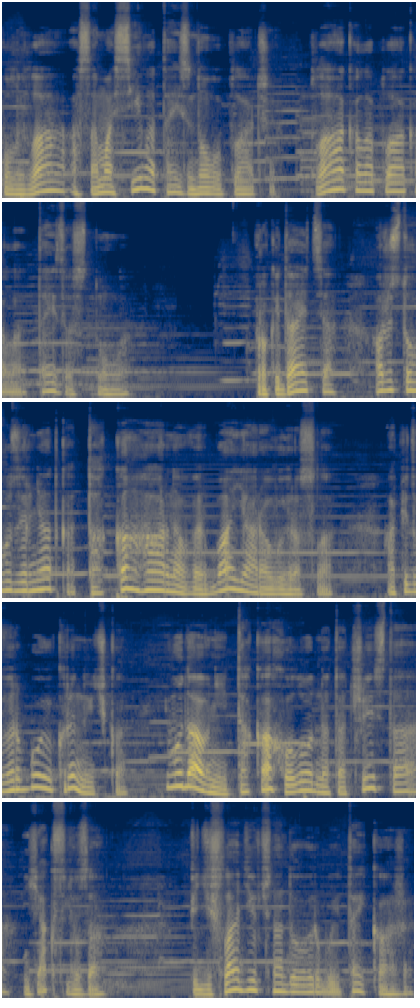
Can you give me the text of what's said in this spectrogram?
полила, а сама сіла та й знову плаче. Плакала, плакала та й заснула. Прокидається, аж з того зернятка така гарна верба яра виросла, а під вербою криничка, і вода в ній така холодна та чиста, як сльоза. Підійшла дівчина до верби та й каже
